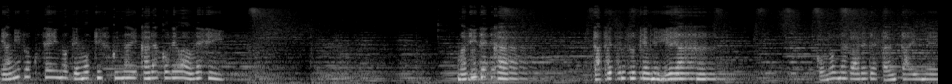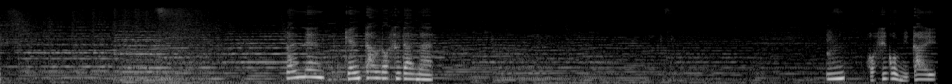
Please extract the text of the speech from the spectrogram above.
闇属性の手持ち少ないからこれは嬉しい。マジでか。立て続けに家康。この流れで3体目。残念、ケンタウロスだな。うん、星5みたい、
